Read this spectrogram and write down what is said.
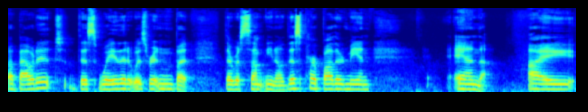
about it, this way that it was written, but there was some, you know, this part bothered me. And, and I,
